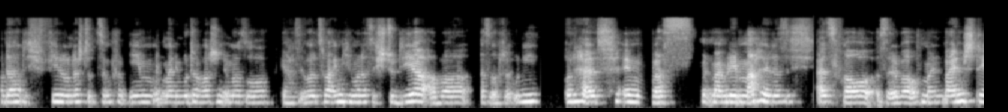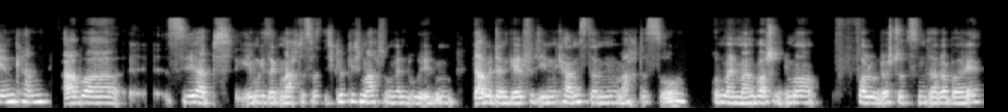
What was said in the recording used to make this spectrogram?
Und da hatte ich viel Unterstützung von ihm. Und meine Mutter war schon immer so, ja, sie wollte zwar eigentlich immer, dass ich studiere, aber also auf der Uni und halt irgendwas mit meinem Leben mache, dass ich als Frau selber auf meinen Beinen stehen kann. Aber sie hat eben gesagt, mach das, was dich glücklich macht. Und wenn du eben damit dein Geld verdienen kannst, dann mach das so. Und mein Mann war schon immer voll unterstützend dabei.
